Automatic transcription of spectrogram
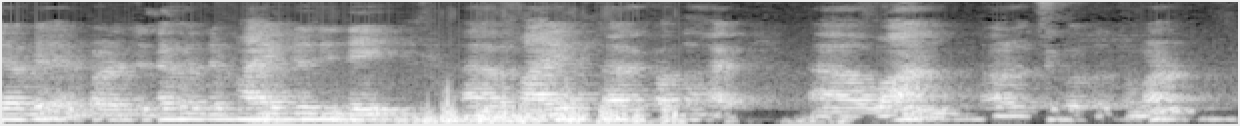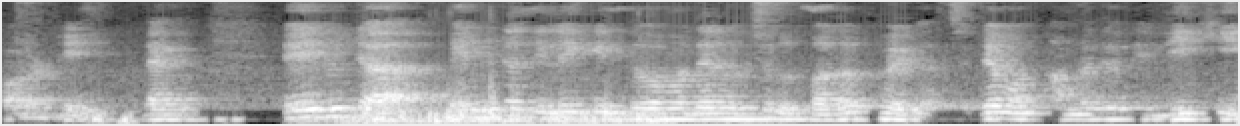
যাবে? এরপরে দেখো যে ফাইভ যদি দেই ফাইভ তাহলে কত হয়? ওয়ান আর হচ্ছে কত তোমার ফোরটি দেখো এই দুটা এই দুটা দিলেই কিন্তু আমাদের হচ্ছে উৎপাদক হয়ে যাচ্ছে। যেমন আমরা যদি লিখি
